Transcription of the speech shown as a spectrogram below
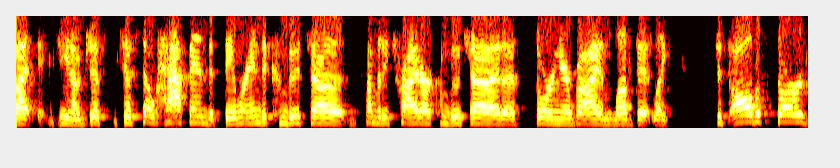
but you know just just so happened that they were into kombucha. Somebody tried our kombucha at a store nearby and loved it. Like just all the stars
